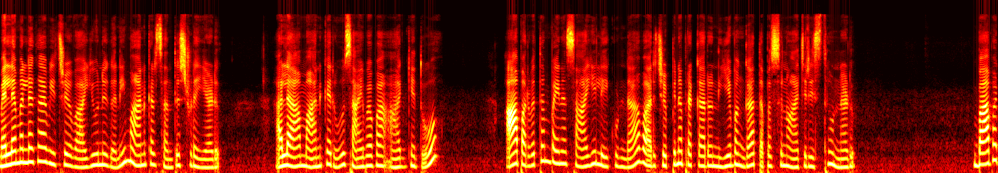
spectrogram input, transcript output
మెల్లమెల్లగా వీచే వాయువును గని మానకర్ సంతుష్టుడయ్యాడు. అలా మానకరు సాయిబాబా ఆజ్ఞతో ఆ పర్వతం పైన సాయి లేకుండా వారు చెప్పిన ప్రకారం నియమంగా తపస్సును ఆచరిస్తూ ఉన్నాడు. బాబా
